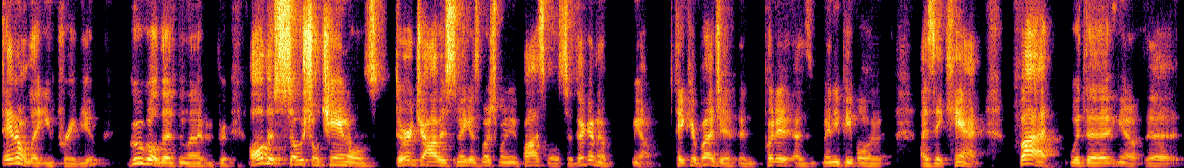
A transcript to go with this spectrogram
they don't let you preview. Google doesn't let all the social channels. Their job is to make as much money as possible, so they're going to you know take your budget and put it as many people as they can. But with the you know the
